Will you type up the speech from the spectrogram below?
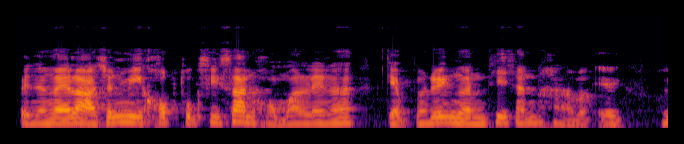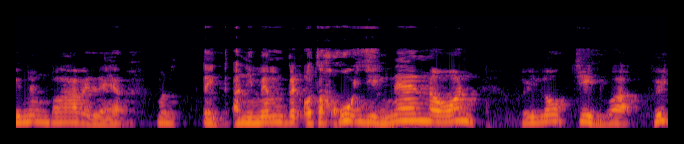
เป็นยังไงล่ะ ฉันมีครบทุกซีซั่นของมันเลยนะ เก็บมาด้วยเงินที่ฉันหามาเอง เฮ้ยนั่นบ้าไปแล้ว มันติดอนิเมะมันเป็นโอตาคุหญิงแน่นอน เฮ้ยโรคจิตว่ะ เฮ้ย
